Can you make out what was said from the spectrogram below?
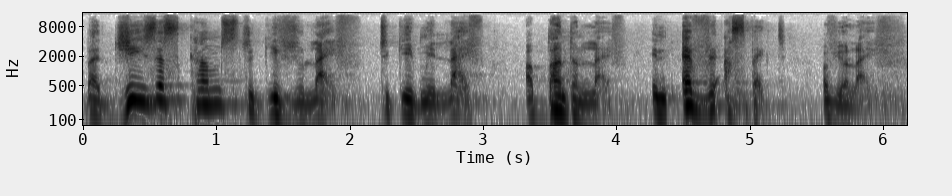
But Jesus comes to give you life, to give me life, abundant life in every aspect of your life.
